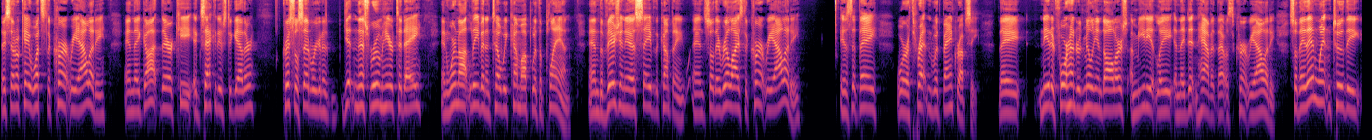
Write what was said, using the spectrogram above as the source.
They said, okay, what's the current reality? And they got their key executives together. Crystal said, We're going to get in this room here today, and we're not leaving until we come up with a plan. And the vision is save the company. And so they realized the current reality is that they were threatened with bankruptcy. They needed $400 million immediately and they didn't have it. That was the current reality. So they then went into the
